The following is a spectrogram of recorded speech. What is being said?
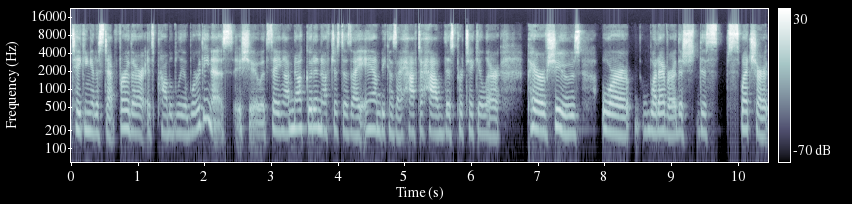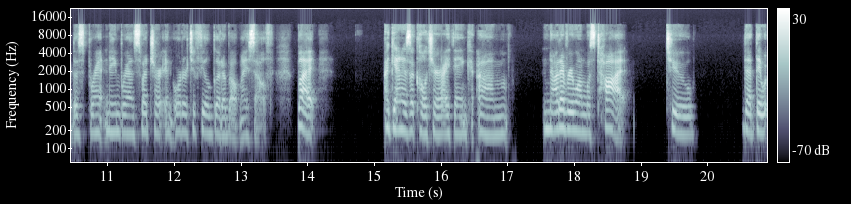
taking it a step further it's probably a worthiness issue. It's saying i'm not good enough just as i am because i have to have this particular pair of shoes or whatever this this sweatshirt this brand name brand sweatshirt in order to feel good about myself. But again as a culture i think um, not everyone was taught to that they were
